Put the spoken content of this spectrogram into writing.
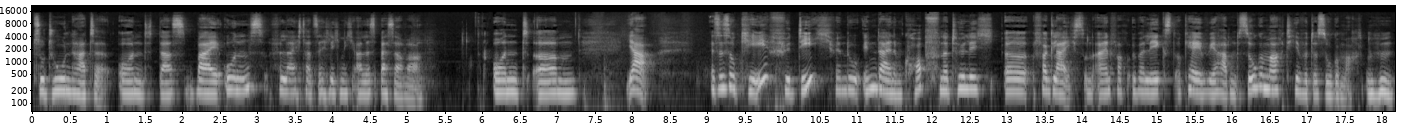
zu tun hatte und dass bei uns vielleicht tatsächlich nicht alles besser war. Und ähm, ja, es ist okay für dich, wenn du in deinem Kopf natürlich äh, vergleichst und einfach überlegst, okay, wir haben das so gemacht, hier wird es so gemacht. Mhm.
